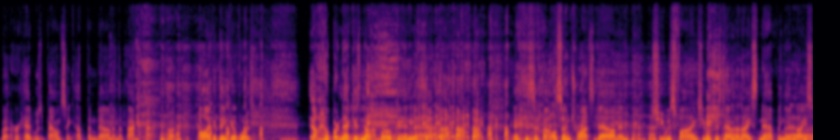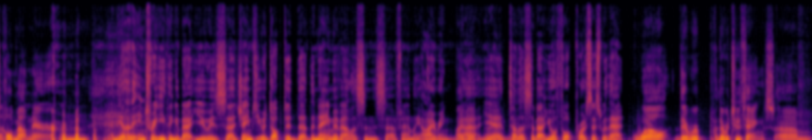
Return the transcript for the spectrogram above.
but her head was bouncing up and down in the backpack. Uh, All I could think of was, I hope her neck is not broken. So Alison trots down, and she was fine. She was just having a nice nap in the nice cold mountain air. And the other intriguing thing about you is, uh, James, you adopted the, the name of Alison's uh, family, Eyring. I Uh, did, I yeah, did, tell yeah. us about your thought process with that. Well, there were there were two things. Um,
